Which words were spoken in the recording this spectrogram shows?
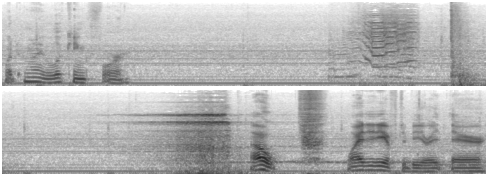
What am I looking for? Oh! Why did he have to be right there?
